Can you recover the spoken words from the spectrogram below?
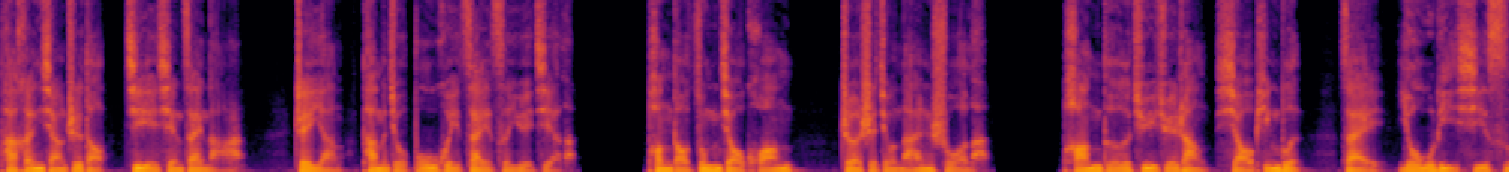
他很想知道界限在哪儿，这样他们就不会再次越界了。碰到宗教狂，这事就难说了。庞德拒绝让小评论在《尤利西斯》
